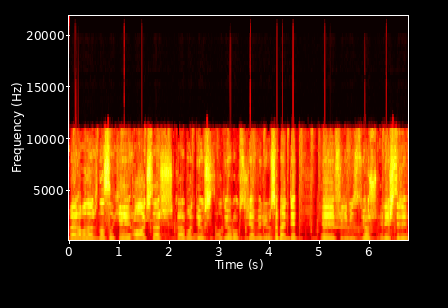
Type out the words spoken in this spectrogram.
Merhabalar. Nasıl ki ağaçlar karbondioksit alıyor, oksijen veriyorsa ben de e, film izliyor, eleştiri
